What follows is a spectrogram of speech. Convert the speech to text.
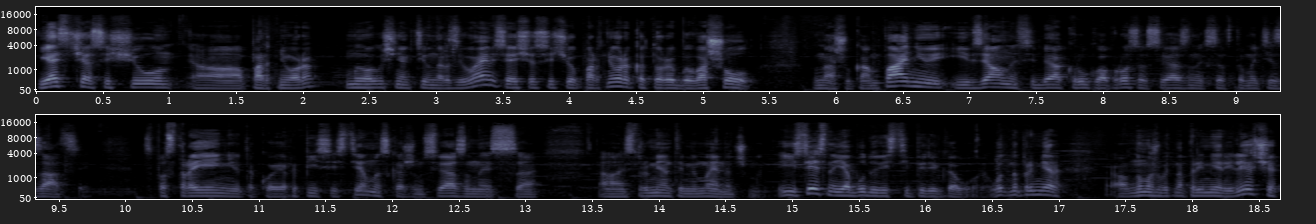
Я сейчас ищу э, партнера, мы очень активно развиваемся, я сейчас ищу партнера, который бы вошел в нашу компанию и взял на себя круг вопросов, связанных с автоматизацией, с построением такой ERP-системы, скажем, связанной с а, инструментами менеджмента. И, естественно, я буду вести переговоры. Вот, например, а, ну, может быть, на примере легче,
